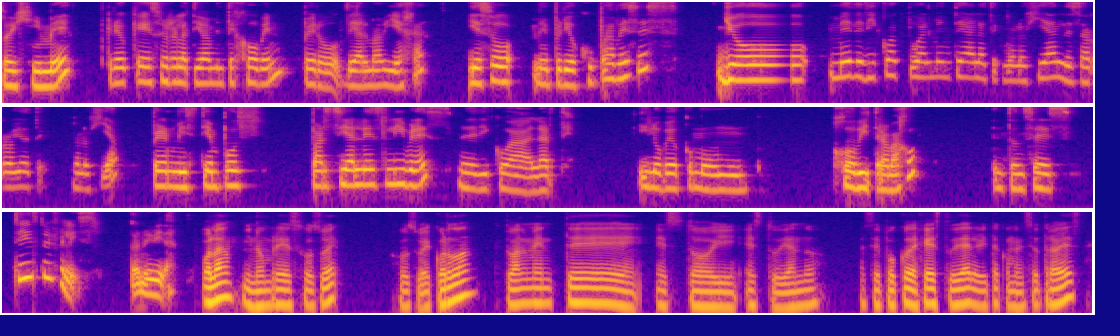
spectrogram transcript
soy Jime. Creo que soy relativamente joven, pero de alma vieja. Y eso me preocupa a veces. Yo me dedico actualmente a la tecnología, al desarrollo de tecnología, pero en mis tiempos parciales libres me dedico al arte. Y lo veo como un hobby trabajo. Entonces, sí, estoy feliz con mi vida. Hola, mi nombre es Josué, Josué Córdoba. Actualmente estoy estudiando. Hace poco dejé de estudiar y ahorita comencé otra vez.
